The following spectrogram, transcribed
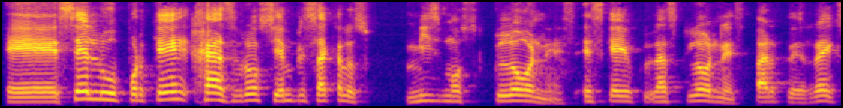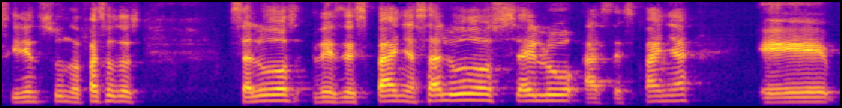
Eh, Celu, ¿por qué Hasbro siempre saca los mismos clones? Es que hay las clones, parte de Rex 501, Fase 2. Saludos desde España, saludos Celu hasta España. Eh,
